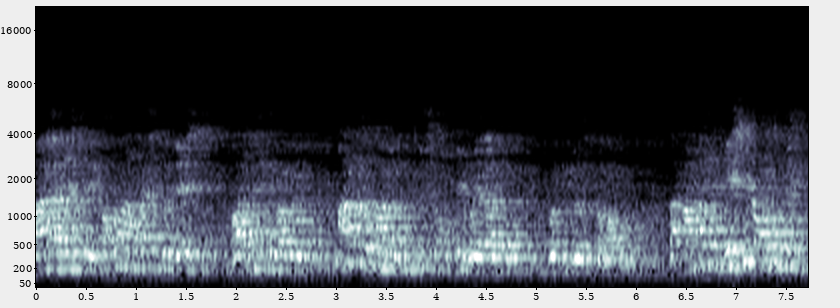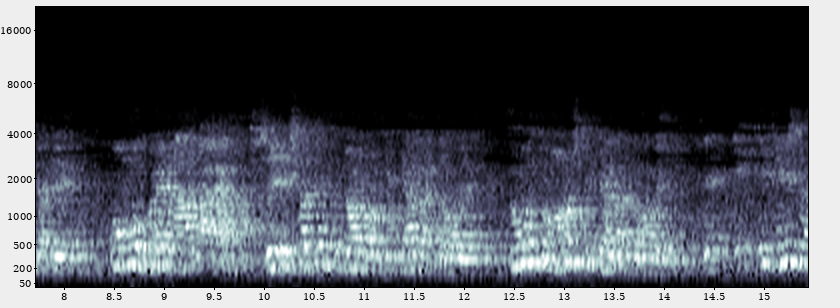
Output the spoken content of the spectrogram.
বাংলাদেশ থেকে, তখন আমরা কিন্তু দেশ অর্থনৈতিকভাবে মারাত্মকভাবে হুমকির সম্মুখীন হয়ে যাব, ক্ষতিগ্রস্ত হব। তা আমাদের দেশের অর্থনীতি যাতে পঙ্গু হয়ে না যায়, সেই বিষয়টা কিন্তু জনগণকে খেয়াল রাখতে হবে। সমস্ত খেয়াল রাখতে হবে। যে এই- জিনিসটা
